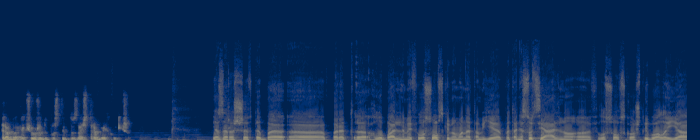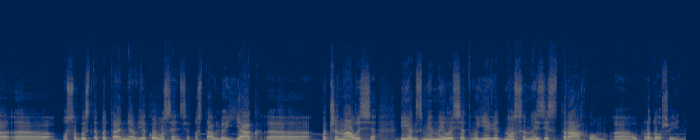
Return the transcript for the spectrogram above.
Треба, якщо вже допустити, то значить треба їх вирішити. Я зараз ще в тебе е, перед е, глобальними філософськими. У мене там є питання соціально-філософського штибу, але я е, особисте питання в якому сенсі поставлю: як е, починалися і як змінилися твої відносини зі страхом е, впродовж війни?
